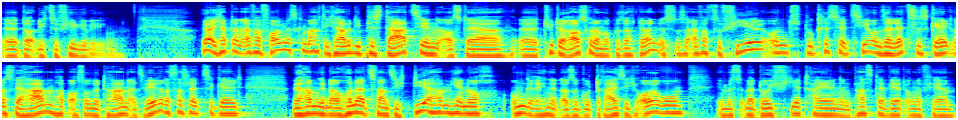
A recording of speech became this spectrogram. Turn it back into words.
äh, deutlich zu viel gewesen. Ja, ich habe dann einfach Folgendes gemacht. Ich habe die Pistazien aus der äh, Tüte rausgenommen und gesagt, nein, es ist einfach zu viel und du kriegst jetzt hier unser letztes Geld, was wir haben. Habe auch so getan, als wäre das das letzte Geld. Wir haben genau 120 Dirham hier noch, umgerechnet also gut 30 Euro. Ihr müsst immer durch vier teilen, dann passt der Wert ungefähr.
